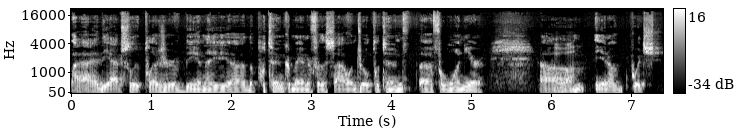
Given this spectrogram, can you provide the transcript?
I, had the absolute pleasure of being a uh, the platoon commander for the Silent Drill Platoon uh, for one year. Um, oh, wow. You know, which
